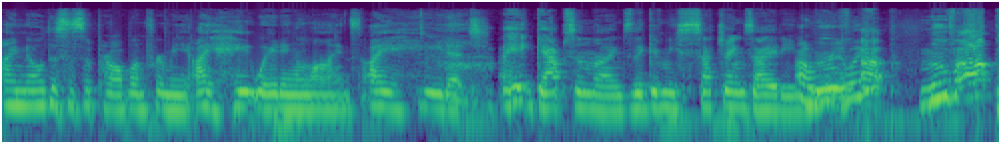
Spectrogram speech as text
I know this is a problem for me. I hate waiting in lines. I hate it. I hate gaps in lines. They give me such anxiety. Oh, Move Oh, really? up. Move up.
